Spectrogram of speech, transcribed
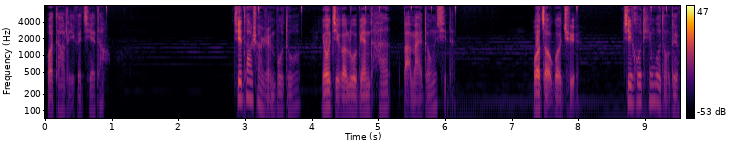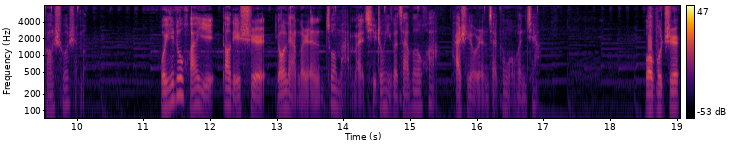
我到了一个街道。街道上人不多，有几个路边摊摆卖东西的。我走过去。几乎听不懂对方说什么，我一度怀疑到底是有两个人做买卖，其中一个在问话，还是有人在跟我问价。我不知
